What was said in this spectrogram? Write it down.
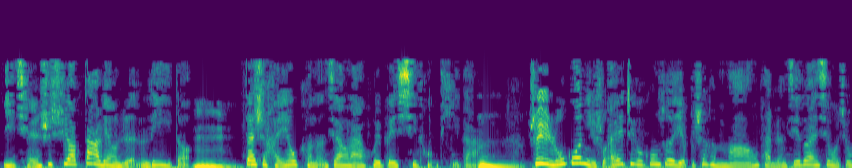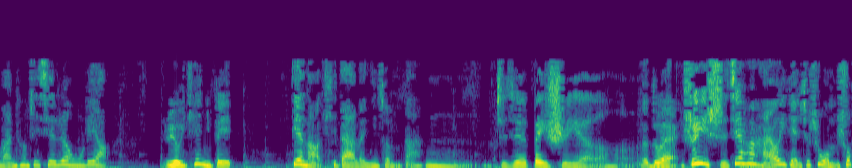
以前是需要大量人力的，嗯，但是很有可能将来会被系统替代。嗯所以如果你说，哎，这个工作也不是很忙，反正阶段性我就完成这些任务量，有一天你被电脑替代了，你怎么办？嗯，直接被失业了哈。呃，对，所以实际上还有一点就是，我们说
